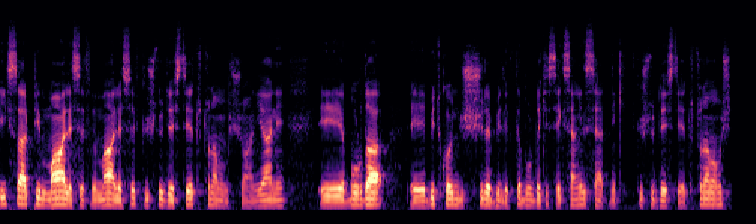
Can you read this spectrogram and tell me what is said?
XRP maalesef ve maalesef güçlü desteğe tutunamamış şu an. Yani e, burada e, Bitcoin düşüşüyle birlikte buradaki 87 centlik güçlü desteğe tutunamamış.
